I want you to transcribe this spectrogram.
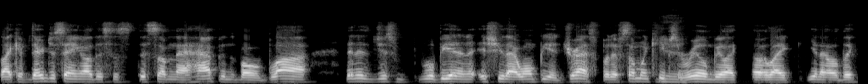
like if they're just saying, oh, this is this is something that happens, blah blah blah. Then it just will be an issue that won't be addressed. But if someone keeps yeah. it real and be like, oh, like you know, the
